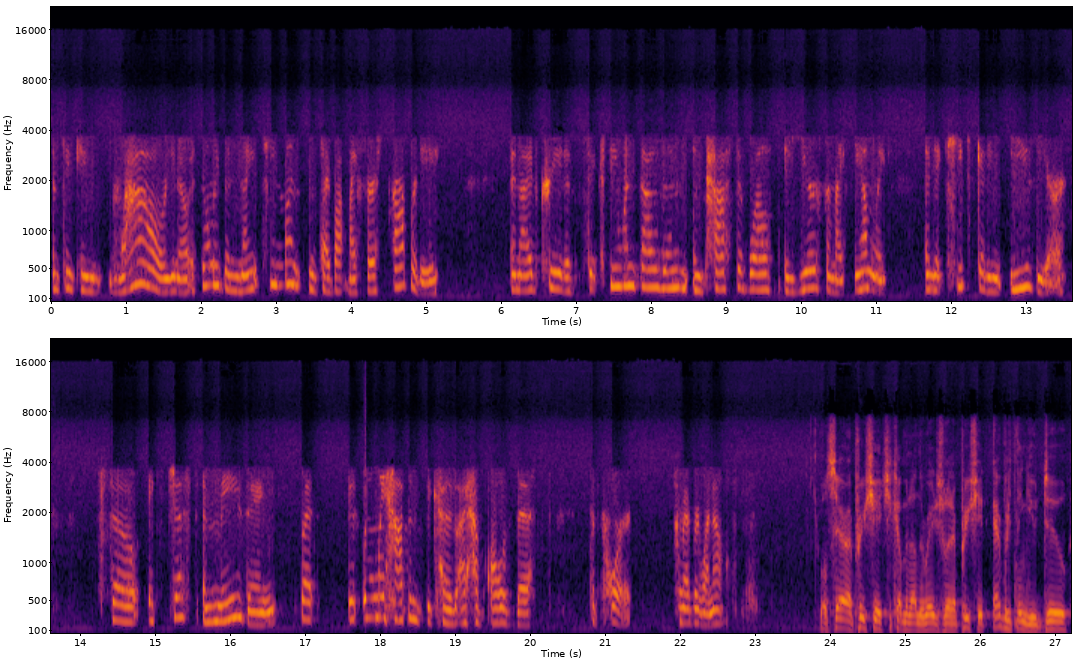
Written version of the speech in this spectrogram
and thinking, wow, you know, it's only been 19 months since I bought my first property, and I've created 61,000 in passive wealth a year for my family, and it keeps getting easier. So it's just amazing, but it only happens because I have all of this support from everyone else. Well, Sara, I appreciate you coming on the radio show, and I appreciate everything you do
